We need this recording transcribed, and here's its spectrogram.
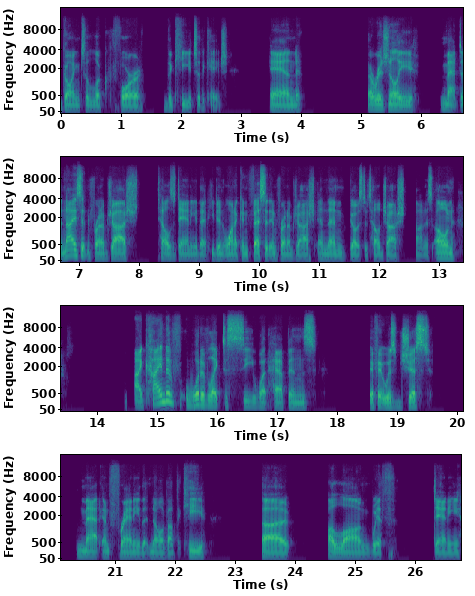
going to look for the key to the cage. And originally, Matt denies it in front of Josh, tells Danny that he didn't want to confess it in front of Josh, and then goes to tell Josh on his own. I kind of would have liked to see what happens if it was just Matt and Frannie that know about the key, uh, along with Danny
